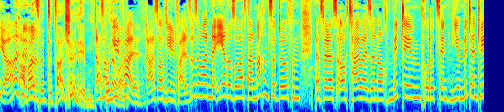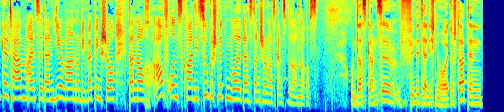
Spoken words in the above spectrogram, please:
ja. Aber es wird total schön eben. Das auf Unerwartet. jeden Fall. Das auf jeden Fall. Es ist immer eine Ehre, sowas dann machen zu dürfen, dass wir das auch teilweise noch mit dem Produzenten hier mitentwickelt haben, als wir dann hier waren und die Mapping-Show dann noch auf uns quasi zugeschnitten wurde. Das ist dann schon was ganz Besonderes. Und das Ganze findet ja nicht nur heute statt, denn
